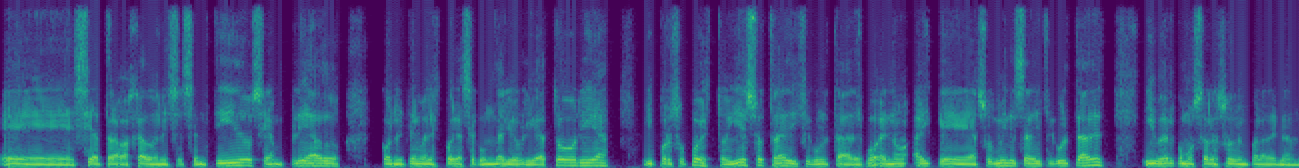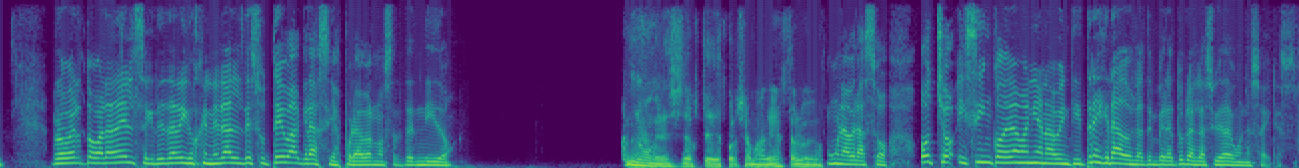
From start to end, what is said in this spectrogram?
eh, se ha trabajado en ese sentido, se ha ampliado con el tema de la escuela secundaria obligatoria y por supuesto, y eso trae dificultades. Bueno, hay que asumir esas dificultades y ver cómo se resuelven para adelante. Roberto Baladel, secretario general de SUTEBA, gracias por habernos atendido. No, gracias a ustedes por llamar. ¿eh? Hasta luego. Un abrazo. 8 y 5 de la mañana, 23 grados la temperatura en la ciudad de Buenos Aires.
